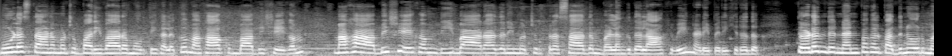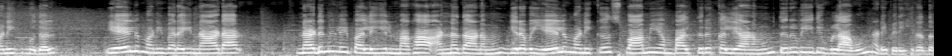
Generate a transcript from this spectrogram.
மூலஸ்தானம் மற்றும் பரிவார மூர்த்திகளுக்கு மகா கும்பாபிஷேகம் மகா அபிஷேகம் தீப ஆராதனை மற்றும் பிரசாதம் வழங்குதல் ஆகியவை நடைபெறுகிறது. தொடர்ந்து நண்பகல் பதினோரு மணி முதல் ஏழு மணி வரை நாடார் நடுநிலை பள்ளியில் மகா அன்னதானமும் இரவு ஏழு மணிக்கு சுவாமி அம்பாள் திருக்கல்யாணமும் திருவீதி உலாவும் நடைபெறுகிறது.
